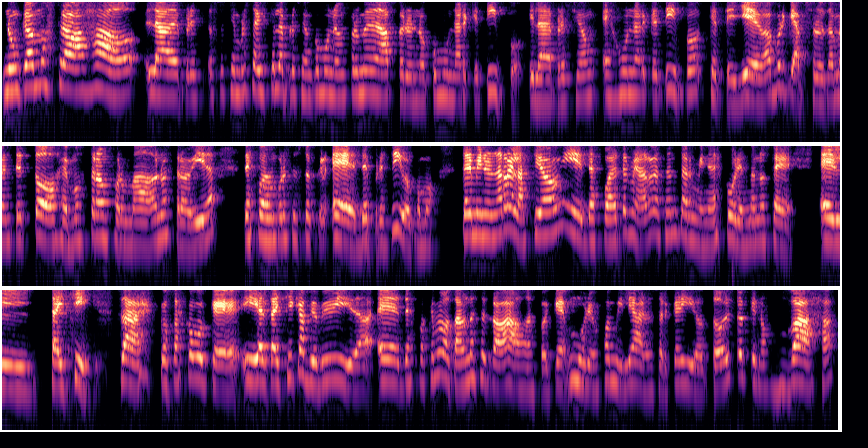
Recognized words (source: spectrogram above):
nunca hemos trabajado la depresión, o sea, siempre se ha visto la depresión como una enfermedad, pero no como un arquetipo. Y la depresión es un arquetipo que te lleva, porque absolutamente todos hemos transformado nuestra vida después de un proceso eh, depresivo, como terminé una relación y después de terminar la relación terminé descubriendo, no sé, el tai chi, o sea, cosas como que, y el tai chi cambió mi vida, eh, después que me botaron de este trabajo, después que murió un familiar, un ser querido, todo lo que nos baja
